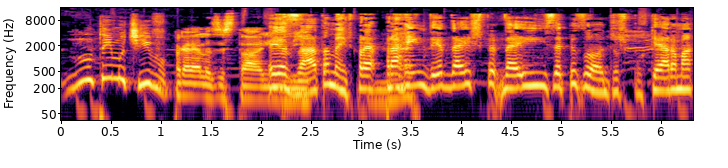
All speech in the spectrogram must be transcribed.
Não tem motivo para elas estarem Exatamente, para né? render 10 episódios, porque era uma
